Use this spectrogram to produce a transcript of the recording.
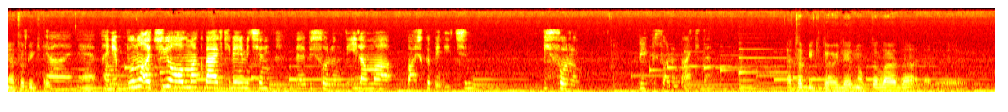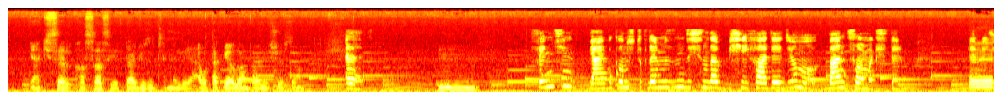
Ya tabii ki de. Yani hani bunu açıyor olmak belki benim için e, bir sorun değil ama başka biri için bir sorun. Büyük bir sorun belki de. Ya tabii ki de öyle noktalarda e, yani kişisel hassasiyetler gözetilmeli. Yani ortak bir alan paylaşıyorsan. Evet. Hmm, Senin için yani bu konuştuklarımızın dışında bir şey ifade ediyor mu? Ben sormak isterim. Ee.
